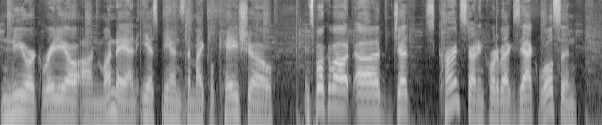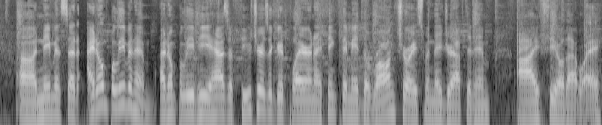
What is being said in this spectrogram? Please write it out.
New York radio on Monday on ESPN's The Michael Kay Show and spoke about uh, Jets' current starting quarterback, Zach Wilson. Uh, Namath said, I don't believe in him. I don't believe he has a future as a good player, and I think they made the wrong choice when they drafted him. I feel that way.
